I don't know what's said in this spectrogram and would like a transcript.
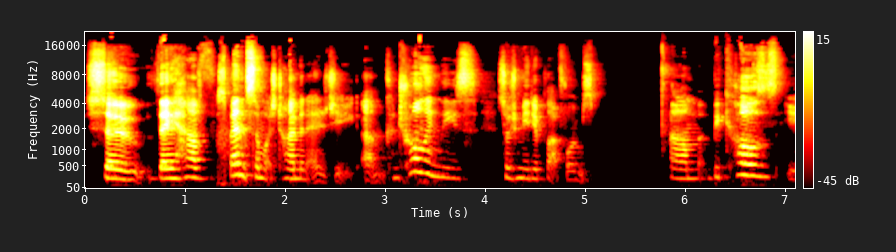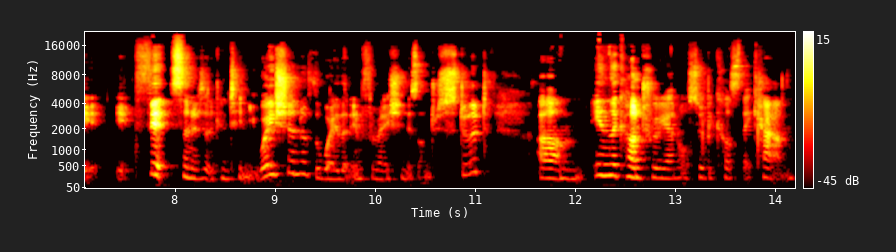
so they have spent so much time and energy um, controlling these social media platforms um, because it, it fits and is a continuation of the way that information is understood um, in the country and also because they can.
